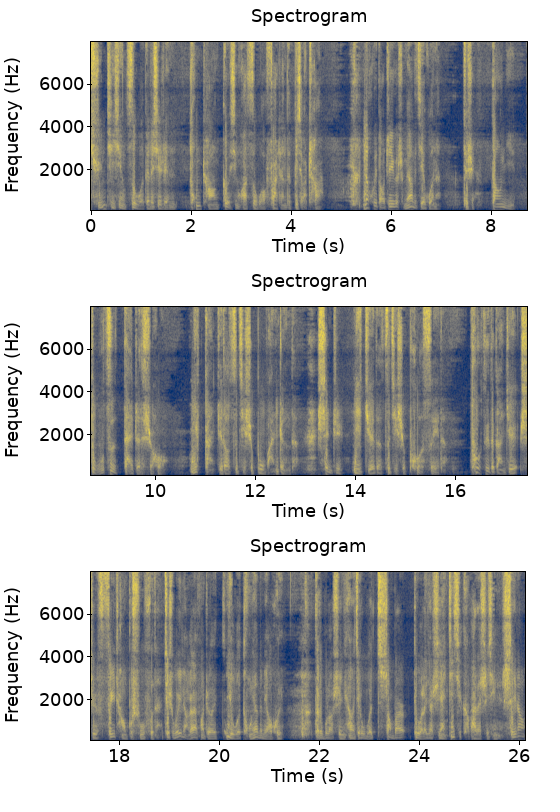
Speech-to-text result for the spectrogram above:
群体性自我的这些人，通常个性化自我发展的比较差，那会导致一个什么样的结果呢？就是当你独自待着的时候，你感觉到自己是不完整的，甚至你觉得自己是破碎的。破碎的感觉是非常不舒服的。就是我有两个来访者有过同样的描绘。他说：“吴老师，你看，就是我上班对我来讲是件极其可怕的事情。实际上，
